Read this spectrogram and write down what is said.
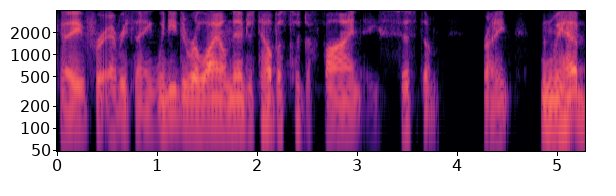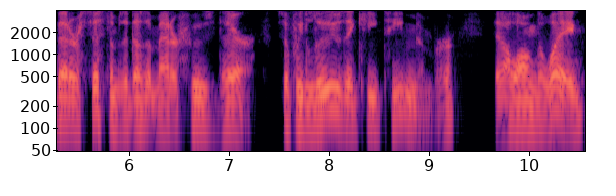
okay, for everything, we need to rely on them just to help us to define a system, right? When we have better systems, it doesn't matter who's there. So if we lose a key team member eh, along the way,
